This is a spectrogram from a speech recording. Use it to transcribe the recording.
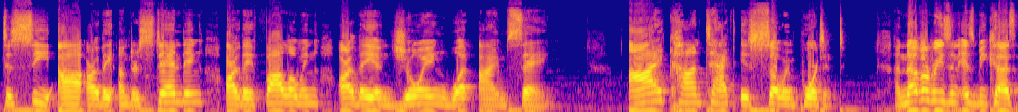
to see ah, are they understanding? Are they following? Are they enjoying what I'm saying? Eye contact is so important. Another reason is because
